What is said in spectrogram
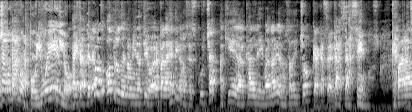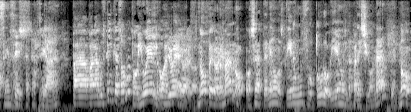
son unos polluelos. Ahí está, tenemos otro denominativo. A ver, para la gente que nos escucha, aquí el alcalde Iván Arias nos ha dicho Cacacenos. cacacenos. Para, Cacacenos. sí, cacacenos. Ya. Para, para Agustín, ¿qué somos? Polluelos. Polluelos. No, pero hermano, o sea, tenemos, tienen un futuro viejo impresionante. No,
